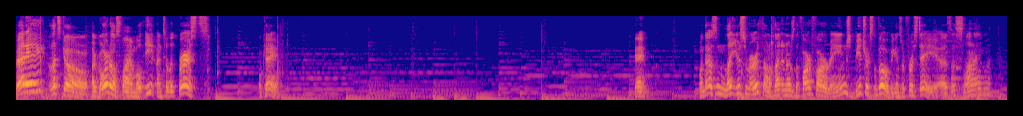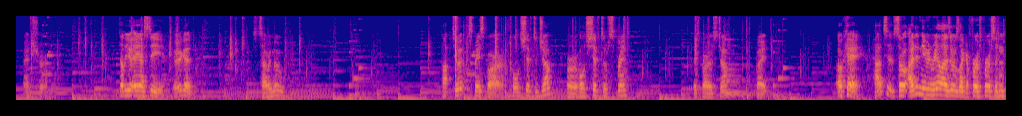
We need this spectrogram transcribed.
Ready? Let's go. A Gordo slime will eat until it bursts. Okay. Okay. 1,000 light years from Earth, on a planet known as the Far Far Range, Beatrix LeBeau begins her first day as a slime rancher. WASD. Very good. This is how we move. Hop to it, spacebar. Hold shift to jump, or hold shift to sprint. Spacebar is jump. Right. Okay. How to. So I didn't even realize it was like a first person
